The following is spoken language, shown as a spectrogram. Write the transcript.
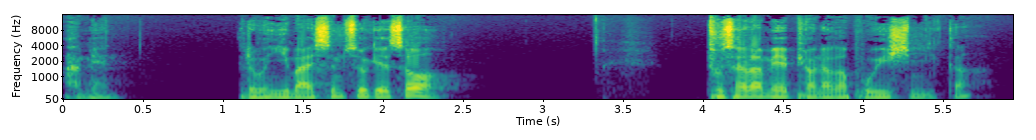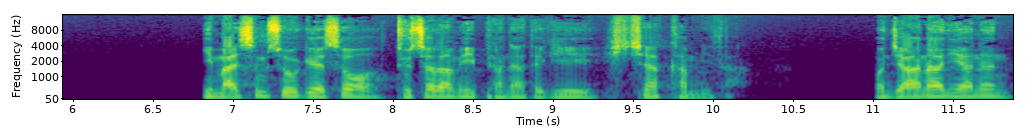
아멘. 여러분 이 말씀 속에서 두 사람의 변화가 보이십니까? 이 말씀 속에서 두 사람이 변화되기 시작합니다. 먼저 아나니아는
